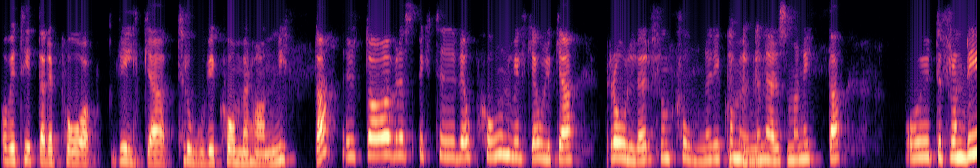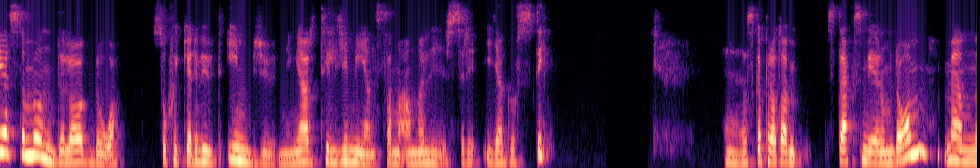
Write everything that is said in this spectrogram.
Och vi tittade på vilka tror vi kommer ha nytta utav respektive option, vilka olika roller, funktioner i kommunen är det som har nytta. Och utifrån det som underlag då så skickade vi ut inbjudningar till gemensamma analyser i augusti. Eh, jag ska prata strax mer om dem, men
